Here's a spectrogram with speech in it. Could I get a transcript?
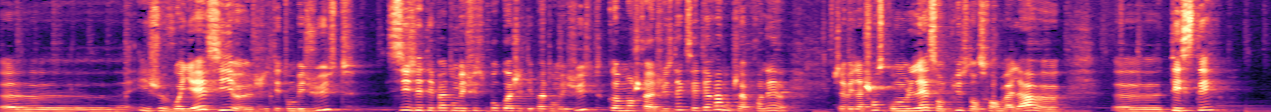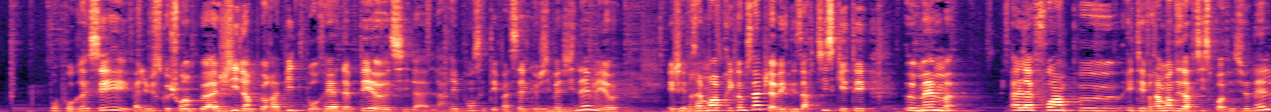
Euh, et je voyais si euh, j'étais tombée juste, si j'étais pas tombée juste, pourquoi j'étais pas tombée juste, comment je réajustais, etc. Donc j'apprenais, euh, j'avais la chance qu'on me laisse en plus dans ce format-là euh, euh, tester pour progresser. Il fallait juste que je sois un peu agile, un peu rapide pour réadapter si la, réponse n'était pas celle que j'imaginais. Mais et j'ai vraiment appris comme ça. Puis avec des artistes qui étaient eux-mêmes à la fois un peu, étaient vraiment des artistes professionnels,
